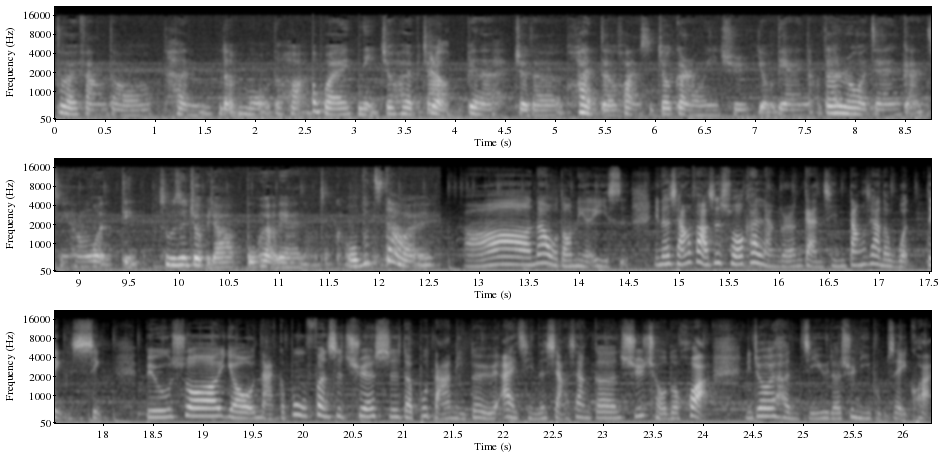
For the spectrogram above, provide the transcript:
对方都很冷漠的话，会不会你就会比较变得觉得患得患失，就更容易去有恋爱脑？但是如果今天感情很稳定，是不是就比较不会有恋爱脑状况？我不知道哎。哦，那我懂你的意思。你的想法是说，看两个人感情当下的稳定性，比如说有哪个部分是缺失的，不达你对于爱情的想象跟需求的话，你就会很急于的去弥补这一块。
